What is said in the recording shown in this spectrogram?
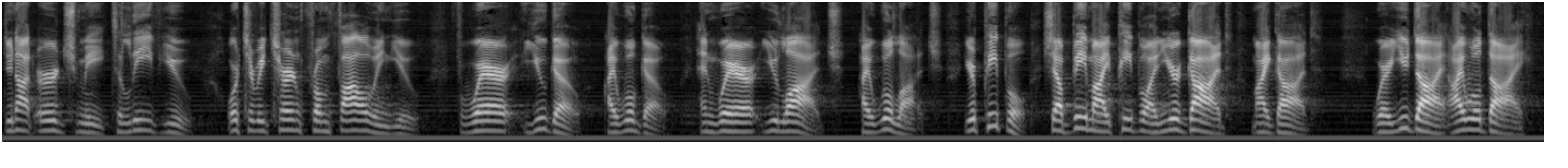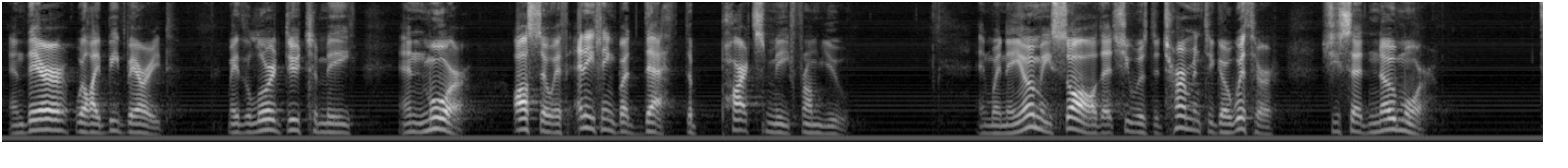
Do not urge me to leave you or to return from following you. For where you go, I will go, and where you lodge, I will lodge. Your people shall be my people, and your God, my God. Where you die, I will die, and there will I be buried. May the Lord do to me and more. Also, if anything but death departs me from you. And when Naomi saw that she was determined to go with her, she said, No more.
